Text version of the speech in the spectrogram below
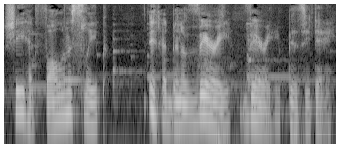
She had fallen asleep. It had been a very, very busy day.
